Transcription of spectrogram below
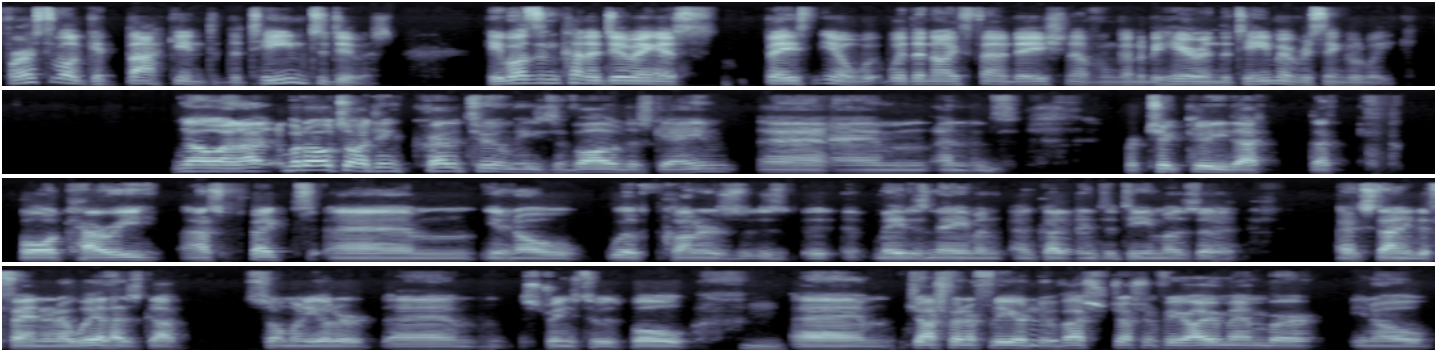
first of all, get back into the team to do it. He wasn't kind of doing it based, you know, with, with a nice foundation of I'm going to be here in the team every single week. No, and I, but also I think credit to him, he's evolved his game, um, and particularly that that ball carry aspect. Um, you know, Will Connors is, made his name and, and got into the team as a outstanding defender. Now Will has got so many other um, strings to his bow. Hmm. Um, Josh Van der Flier, Josh Van der Flier, I remember, you know,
